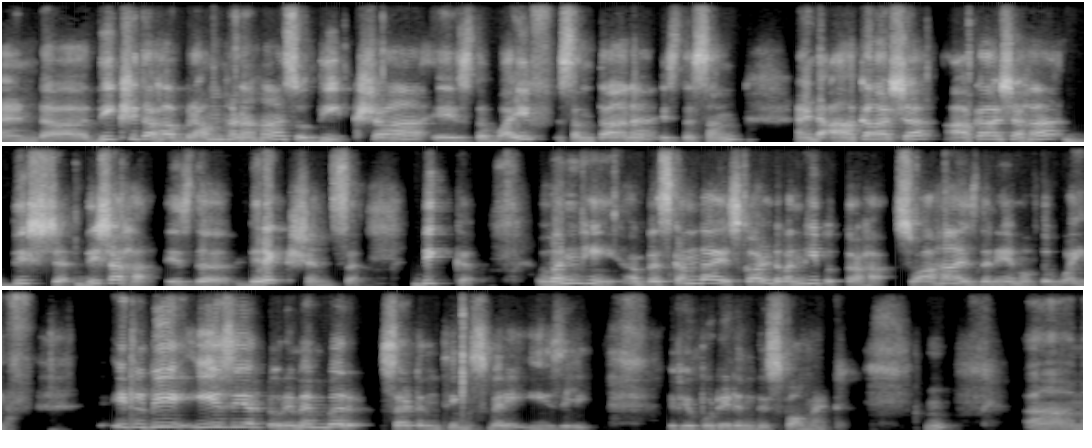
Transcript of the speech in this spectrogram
and uh, Dikshitaha Brahmanaha. So Diksha is the wife, Santana is the son, and Akasha, Akashaha, Dish, Dishaha is the directions. Dik, Vanhi, Skanda is called Vanhi Putraha. Swaha is the name of the wife. It'll be easier to remember certain things very easily if you put it in this format. Hmm? Um,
